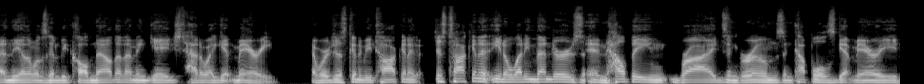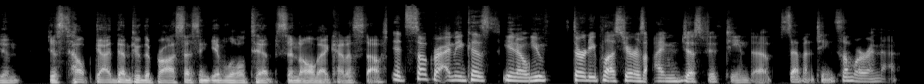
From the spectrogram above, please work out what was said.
and the other one's going to be called Now That I'm Engaged, How Do I Get Married? And we're just going to be talking to, just talking to, you know, wedding vendors and helping brides and grooms and couples get married and just help guide them through the process and give little tips and all that kind of stuff. It's so great. I mean, cause you know, you've 30 plus years. I'm just 15 to 17, somewhere in that,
